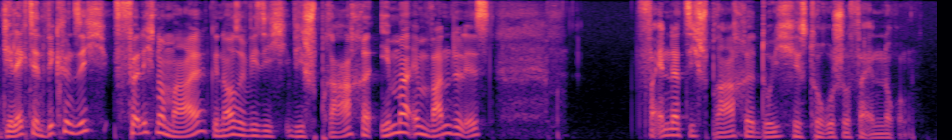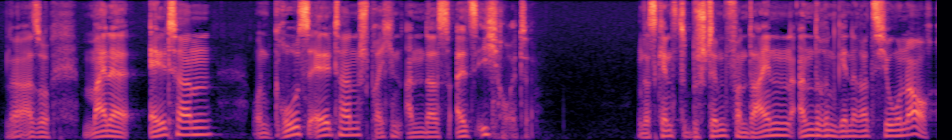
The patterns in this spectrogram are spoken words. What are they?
Dialekte entwickeln sich völlig normal, genauso wie sich wie Sprache immer im Wandel ist verändert sich Sprache durch historische Veränderungen. Ne, also meine Eltern und Großeltern sprechen anders als ich heute. Und das kennst du bestimmt von deinen anderen Generationen auch.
